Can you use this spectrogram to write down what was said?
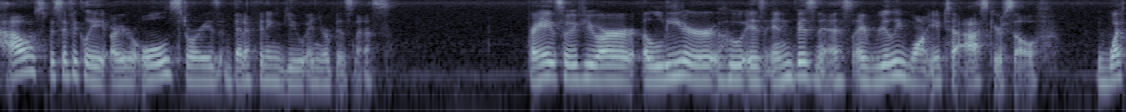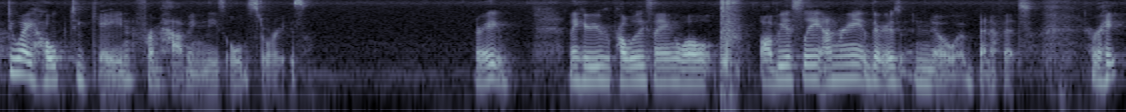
how specifically are your old stories benefiting you and your business? Right? So, if you are a leader who is in business, I really want you to ask yourself what do I hope to gain from having these old stories? Right? And I hear you're probably saying, well, obviously, Anne Marie, there is no benefit, right?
